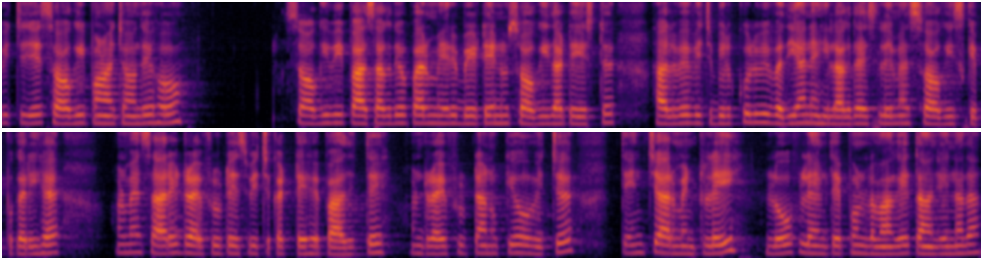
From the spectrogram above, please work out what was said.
ਵਿੱਚ ਜੇ ਸੌਗੀ ਪਾਉਣਾ ਚਾਹੁੰਦੇ ਹੋ ਸੌਗੀ ਵੀ ਪਾ ਸਕਦੇ ਹੋ, ਪਰ ਮੇਰੇ ਬੇਟੇ ਨੂੰ ਸੌਗੀ ਦਾ ਟੇਸਟ ਹਲਵੇ ਵਿੱਚ ਬਿਲਕੁਲ ਵੀ ਵਧੀਆ ਨਹੀਂ ਲੱਗਦਾ, ਇਸ ਲਈ ਮੈਂ ਸੌਗੀ ਸਕਿਪ ਕਰੀ ਹੈ। ਹੁਣ ਮੈਂ ਸਾਰੇ ਡਰਾਈ ਫਰੂਟ ਇਸ ਵਿੱਚ ਕੱਟੇ ਹੋਏ ਪਾ ਦਿੱਤੇ। ਹੁਣ ਡਰਾਈ ਫਰੂਟਾਂ ਨੂੰ ਘਿਓ ਵਿੱਚ 3-4 ਮਿੰਟ ਲਈ ਲੋ ਫਲੇਮ ਤੇ ਭੁੰਨ ਲਵਾਂਗੇ ਤਾਂ ਜੋ ਇਹਨਾਂ ਦਾ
